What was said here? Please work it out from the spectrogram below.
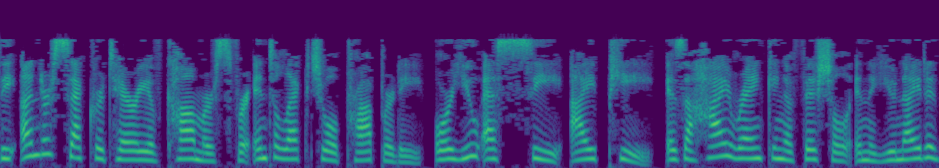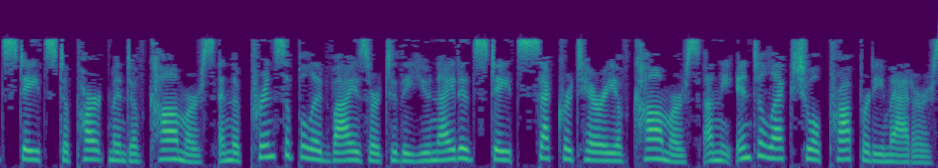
The Undersecretary of Commerce for Intellectual Property, or USC-IP, is a high-ranking official in the United States Department of Commerce and the principal advisor to the United States Secretary of Commerce on the intellectual property matters.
